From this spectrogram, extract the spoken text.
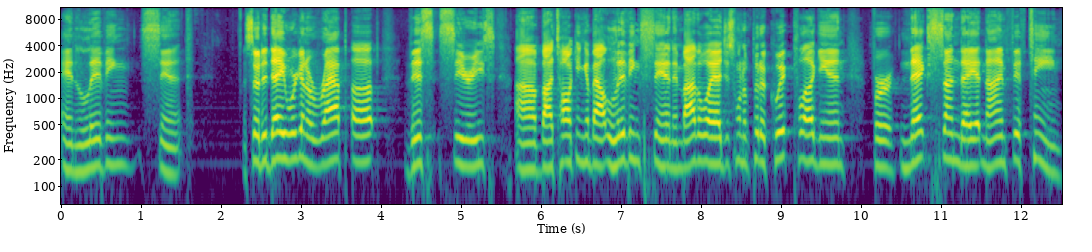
and living sent. So, today we're going to wrap up this series uh, by talking about living sin. And by the way, I just want to put a quick plug in for next Sunday at 915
